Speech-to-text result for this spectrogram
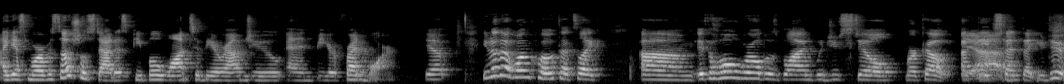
i guess more of a social status people want to be around you and be your friend more Yep. You know that one quote that's like, um, if the whole world was blind, would you still work out at the extent that you do?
